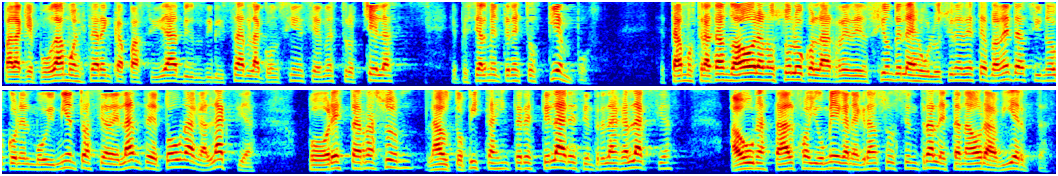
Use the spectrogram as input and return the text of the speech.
para que podamos estar en capacidad de utilizar la conciencia de nuestros chelas, especialmente en estos tiempos. Estamos tratando ahora no solo con la redención de las evoluciones de este planeta, sino con el movimiento hacia adelante de toda una galaxia. Por esta razón, las autopistas interestelares entre las galaxias aún hasta Alfa y Omega en el gran sol central están ahora abiertas.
